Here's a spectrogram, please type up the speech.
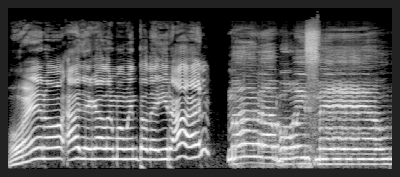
Bueno, ha llegado el momento de ir al. Mala voicemail.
